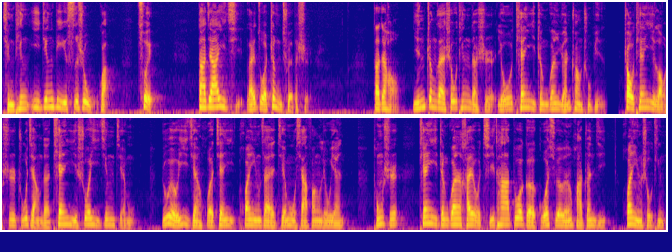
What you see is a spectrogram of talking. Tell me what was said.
请听《易经》第四十五卦，萃。大家一起来做正确的事。大家好，您正在收听的是由天意正观原创出品，赵天意老师主讲的《天意说易经》节目。如有意见或建议，欢迎在节目下方留言。同时，天意正观还有其他多个国学文化专辑，欢迎收听。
